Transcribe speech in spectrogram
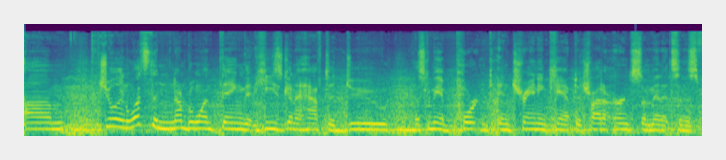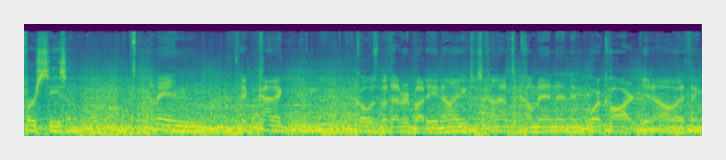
Um, Julian, what's the number one thing that he's going to have to do that's going to be important in training camp to try to earn some minutes in this first season? I mean, it kind of goes with everybody, you know. You just kind of have to come in and, and work hard, you know. I think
